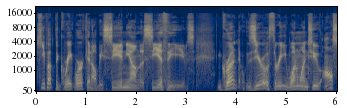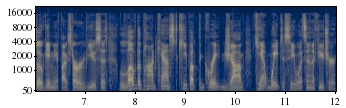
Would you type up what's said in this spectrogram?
Keep up the great work, and I'll be seeing you on the Sea of Thieves. Grunt03112 also gave me a five star review. Says, Love the podcast. Keep up the great job. Can't wait to see what's in the future.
